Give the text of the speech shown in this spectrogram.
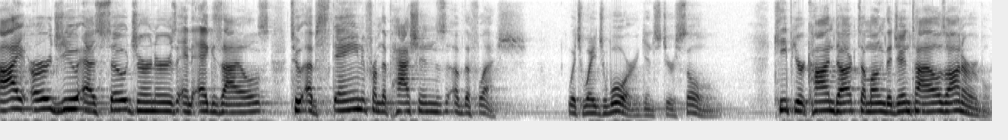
I urge you as sojourners and exiles to abstain from the passions of the flesh, which wage war against your soul. Keep your conduct among the Gentiles honorable,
